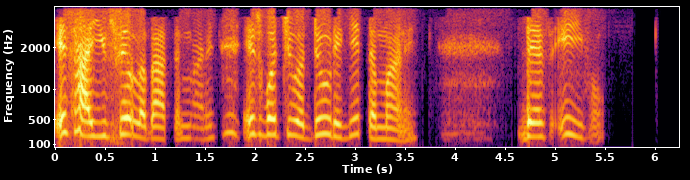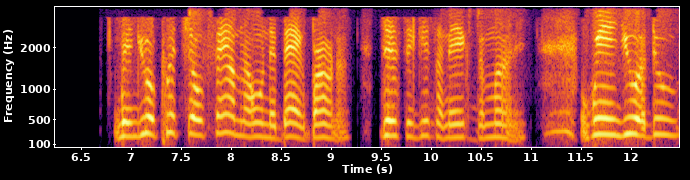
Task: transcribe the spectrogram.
It's how you feel about the money. It's what you will do to get the money there's evil. When you will put your family on the back burner just to get some extra money. When you will do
